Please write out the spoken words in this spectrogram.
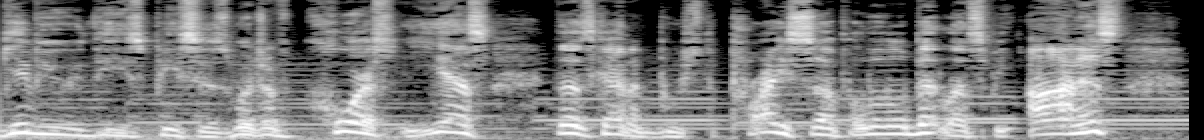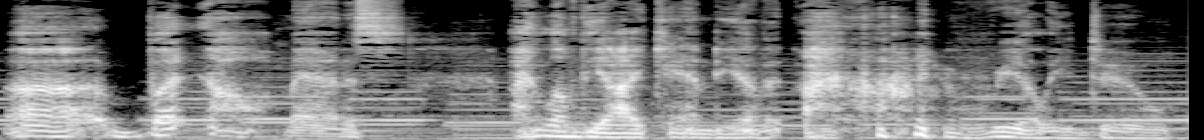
give you these pieces, which of course, yes, does kind of boost the price up a little bit. Let's be honest. Uh, but oh man, it's, I love the eye candy of it. I really do.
